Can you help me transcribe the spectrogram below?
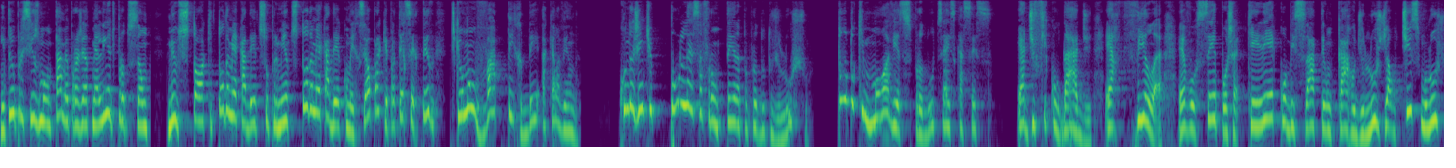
Então eu preciso montar meu projeto, minha linha de produção, meu estoque, toda a minha cadeia de suprimentos, toda a minha cadeia comercial, para quê? Para ter certeza de que eu não vá perder aquela venda. Quando a gente pula essa fronteira para o produto de luxo, tudo que move esses produtos é a escassez. É a dificuldade, é a fila, é você, poxa, querer cobiçar ter um carro de luxo, de altíssimo luxo,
